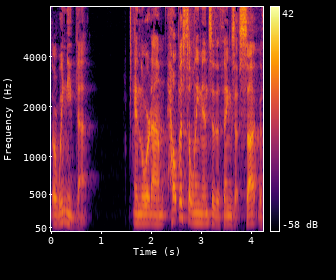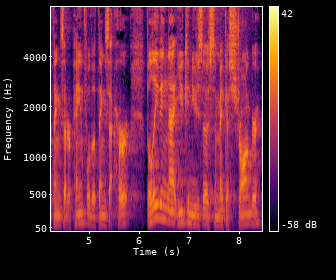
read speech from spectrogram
Lord, we need that. And Lord, um, help us to lean into the things that suck, the things that are painful, the things that hurt, believing that you can use those to make us stronger.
